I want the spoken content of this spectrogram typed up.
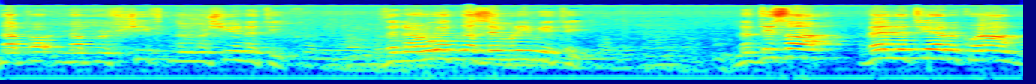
na përfshiftë në mëshirën e Tij dhe na ruajt nga zemërimi i Tij. Në disa vende të tjera në Kur'an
